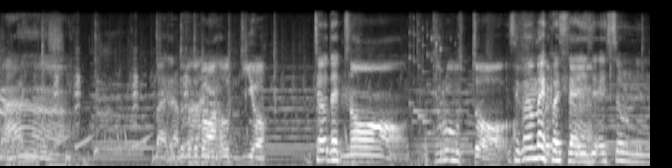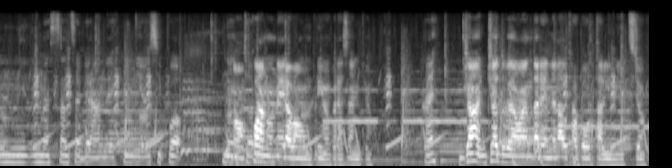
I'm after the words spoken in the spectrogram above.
Ah. Barra Dove Mario. dobbiamo... Oddio. Te l'ho detto. No. Brutto. Secondo me questa è, Perché? è solo un- un- una stanza grande, quindi non si può. Non No, tornare. qua non eravamo prima, per esempio. Eh? Già, già dovevamo andare nell'altra porta all'inizio.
